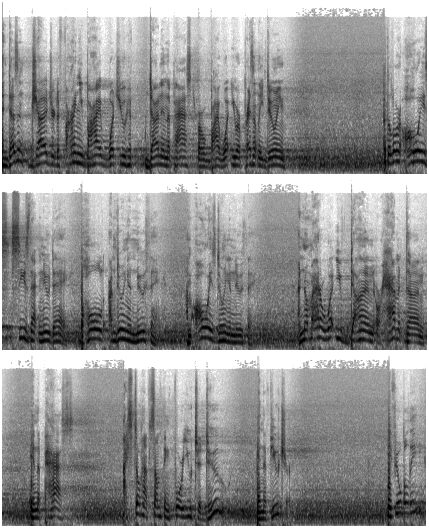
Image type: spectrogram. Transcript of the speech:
and doesn't judge or define you by what you have done in the past or by what you are presently doing. But the Lord always sees that new day. Behold, I'm doing a new thing. I'm always doing a new thing. And no matter what you've done or haven't done in the past, I still have something for you to do in the future. If you'll believe,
